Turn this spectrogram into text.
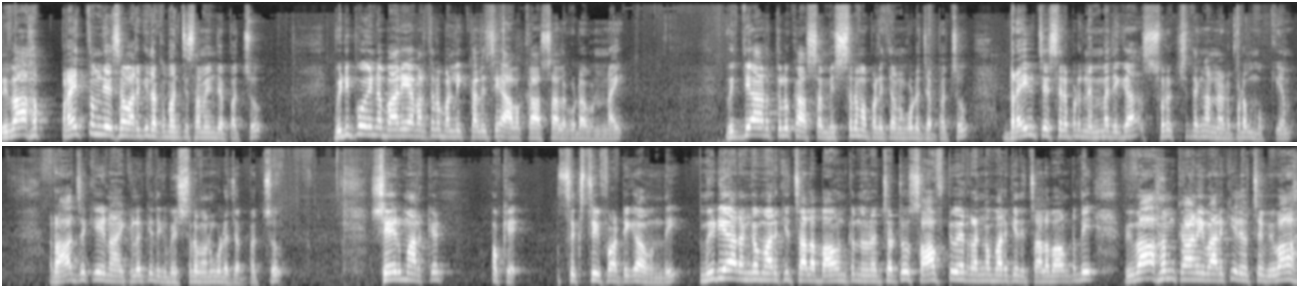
వివాహ ప్రయత్నం చేసే వారికి ఇది ఒక మంచి సమయం చెప్పచ్చు. విడిపోయిన భార్యాభర్తలు మళ్ళీ కలిసే అవకాశాలు కూడా ఉన్నాయి. విద్యార్థులు కాస్త మిశ్రమ ఫలితం కూడా చెప్పచ్చు. డ్రైవ్ చేసేటప్పుడు నెమ్మదిగా సురక్షితంగా నడపడం ముఖ్యం. రాజకీయ నాయకులకి ఇది మిశ్రమం అని కూడా చెప్పచ్చు. Share market okay. సిక్స్టీ ఫార్టీగా ఉంది. మీడియా రంగం వారికి చాలా బాగుంటుంది నచ్చట్టు సాఫ్ట్వేర్ రంగం వారికి ఇది చాలా బాగుంటుంది. వివాహం కాని వారికి ఇది వచ్చే వివాహ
